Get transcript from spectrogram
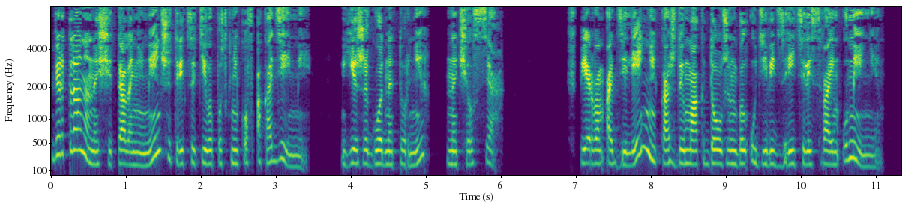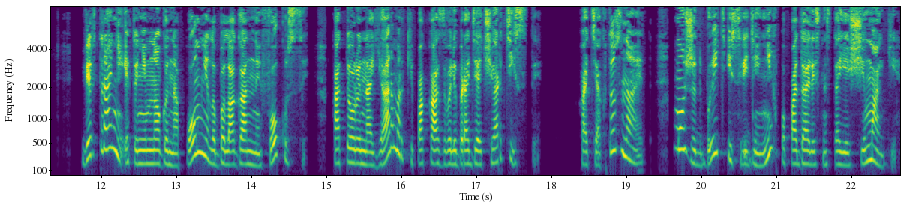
Вертрана насчитала не меньше 30 выпускников Академии. Ежегодный турнир начался. В первом отделении каждый маг должен был удивить зрителей своим умением. Вертране это немного напомнило балаганные фокусы, которые на ярмарке показывали бродячие артисты. Хотя, кто знает, может быть, и среди них попадались настоящие маги.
